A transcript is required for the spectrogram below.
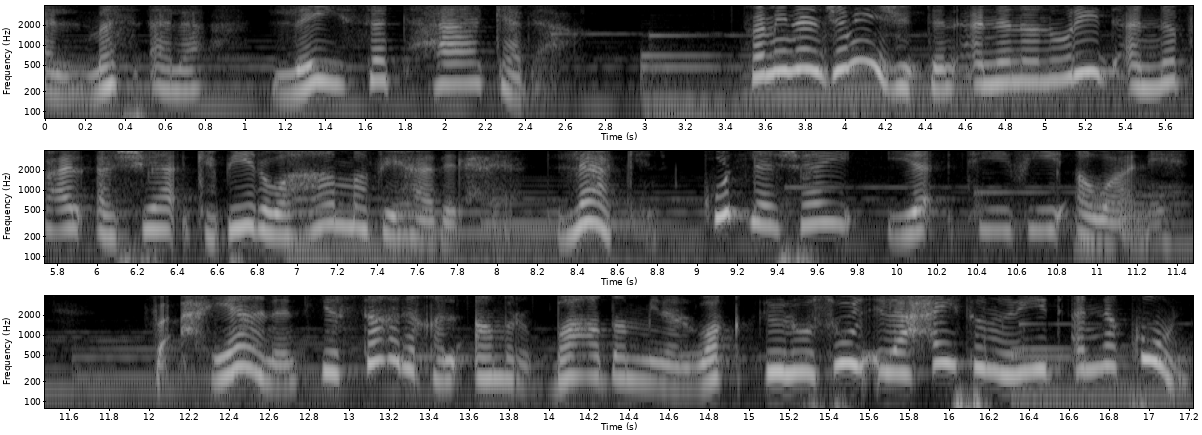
المسألة ليست هكذا. فمن الجميل جدا أننا نريد أن نفعل أشياء كبيرة وهامة في هذه الحياة لكن كل شيء يأتي في أوانه. فأحيانا يستغرق الأمر بعضا من الوقت للوصول إلى حيث نريد أن نكون.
